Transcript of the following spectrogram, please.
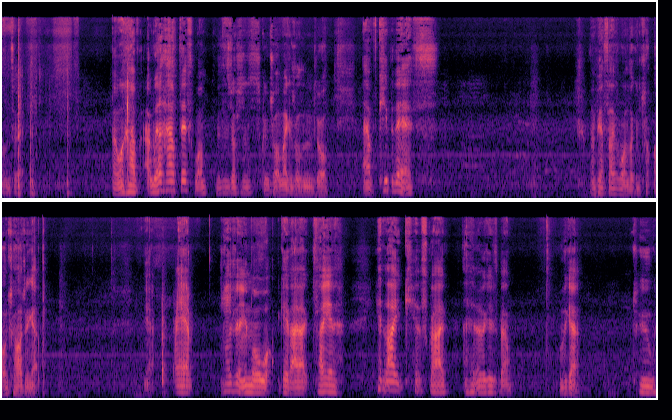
onto it. But I will have, I will have this one. This is Josh's control, my control's in the drawer. I'll keep this. My PS5 ones are charging up. Yeah. Um, if any more game I like playing, hit like, hit subscribe, and hit the notification bell. Don't forget. 2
